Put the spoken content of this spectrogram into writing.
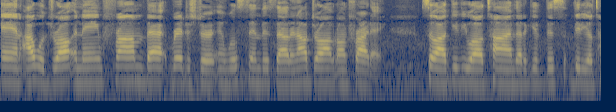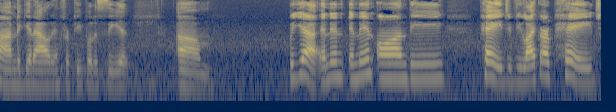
and I will draw a name from that register and we'll send this out. And I'll draw it on Friday. So I'll give you all time. That'll give this video time to get out and for people to see it. Um, but yeah, and then and then on the page, if you like our page,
